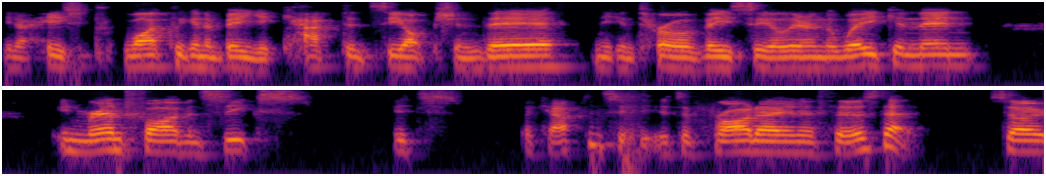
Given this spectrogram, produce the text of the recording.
you know, he's likely going to be your captaincy option there. You can throw a VC earlier in the week. And then in round five and six, it's a captaincy. It's a Friday and a Thursday. So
